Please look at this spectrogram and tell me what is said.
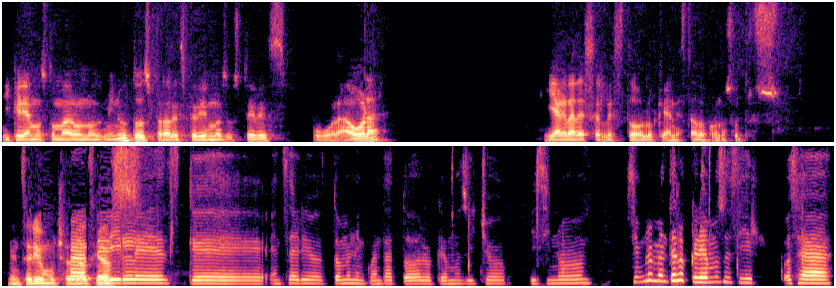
Y queríamos tomar unos minutos para despedirnos de ustedes por ahora y agradecerles todo lo que han estado con nosotros. En serio, muchas Para gracias. pedirles que en serio tomen en cuenta todo lo que hemos dicho y si no, simplemente lo queríamos decir. O sea,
